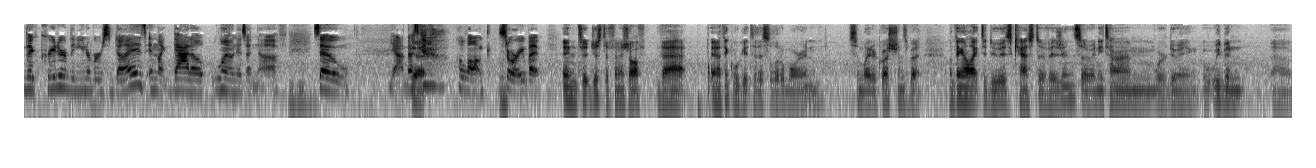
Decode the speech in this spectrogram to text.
the creator of the universe does. And like that alone is enough. Mm-hmm. So, yeah, that's Yeah. kind of a long story, but. And to, just to finish off that, and I think we'll get to this a little more in some later questions, but one thing I like to do is cast a vision. So anytime we're doing, we've been um,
